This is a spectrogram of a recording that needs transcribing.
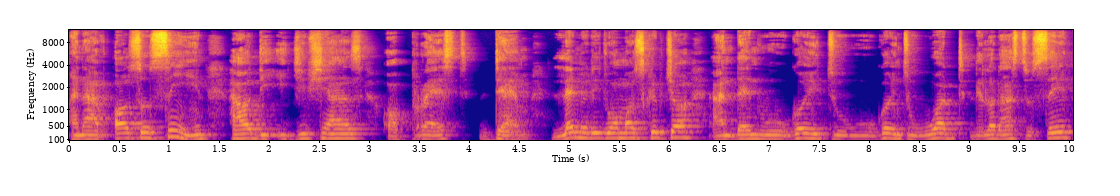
and I've also seen how the Egyptians oppressed them. Let me read one more scripture and then we'll go into we'll go into what the Lord has to say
